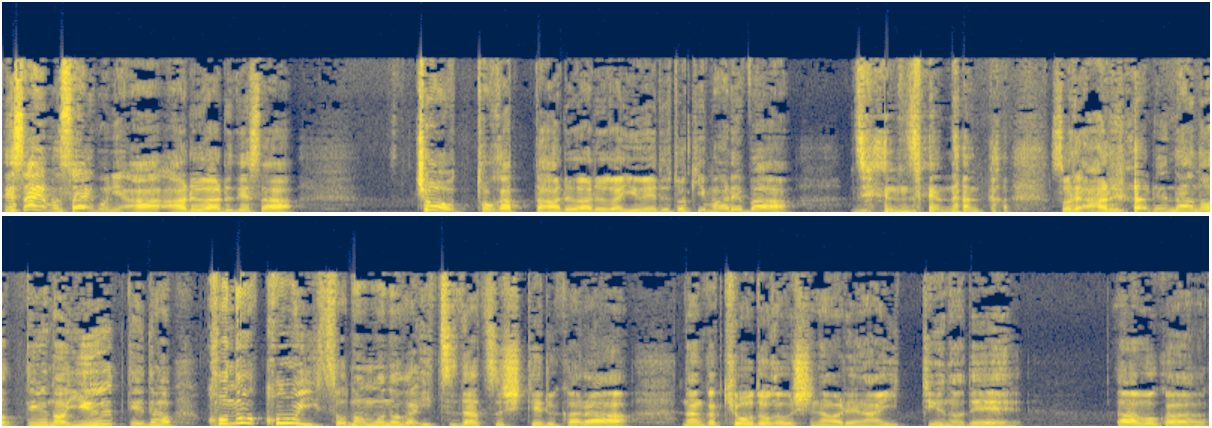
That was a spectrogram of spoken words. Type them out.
で、最後、最後に、あ、あるあるでさ、超尖ったあるあるが言える時もあれば、全然なんか、それあるあるなのっていうのを言うっていう、でも、この行為そのものが逸脱してるから、なんか強度が失われないっていうので、だから僕は、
